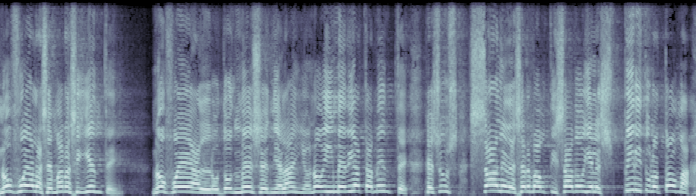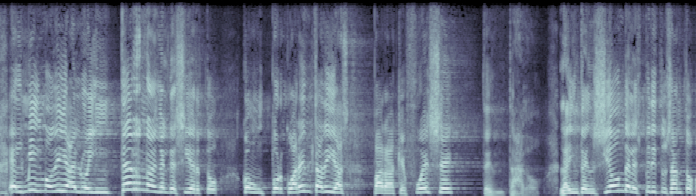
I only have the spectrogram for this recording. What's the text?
No fue a la semana siguiente, no fue a los dos meses ni al año, no, inmediatamente Jesús sale de ser bautizado y el Espíritu lo toma el mismo día y lo interna en el desierto con, por 40 días para que fuese tentado. La intención del Espíritu Santo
